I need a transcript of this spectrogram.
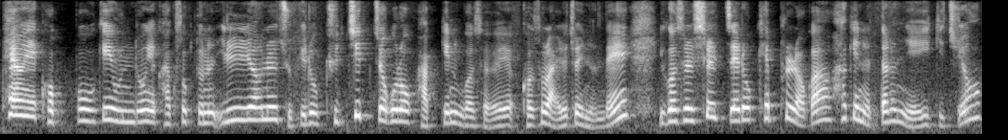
태양의 겉보기 운동의 각속도는 1년을 주기로 규칙적으로 바뀌는 것으로 알려져 있는데 이것을 실제로 케플러가 확인했다는 얘기죠.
